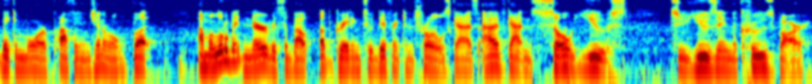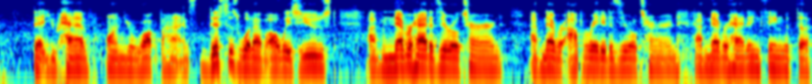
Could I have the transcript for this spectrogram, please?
making more profit in general. But I'm a little bit nervous about upgrading to different controls, guys. I've gotten so used to using the cruise bar that you have on your walk behinds. This is what I've always used. I've never had a zero turn. I've never operated a zero turn. I've never had anything with the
